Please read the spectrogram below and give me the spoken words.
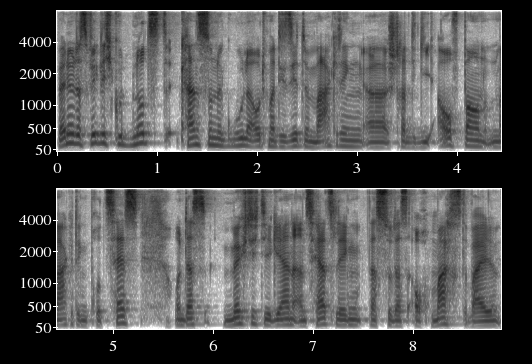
wenn du das wirklich gut nutzt, kannst du eine coole automatisierte Marketingstrategie aufbauen und Marketingprozess. Und das möchte ich dir gerne ans Herz legen, dass du das auch machst, weil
